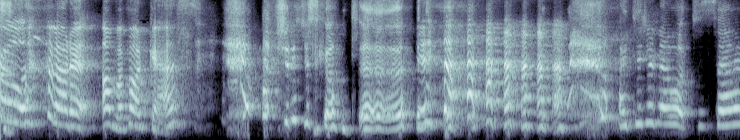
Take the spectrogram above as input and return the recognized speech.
Talk about it on my podcast. I should have just gone, "Duh." I didn't know what to say.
